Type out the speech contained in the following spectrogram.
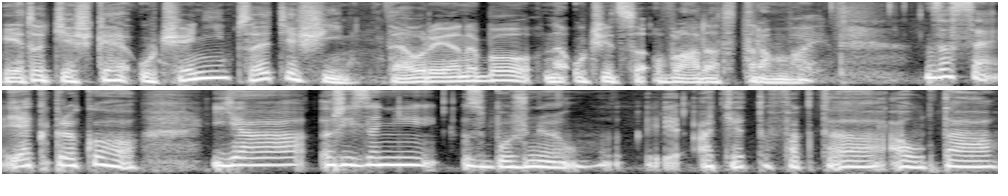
Je to těžké učení? Co je těžší? Teorie nebo naučit se ovládat tramvaj? Zase, jak pro koho? Já řízení zbožňuju, ať je to fakt uh, auta,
